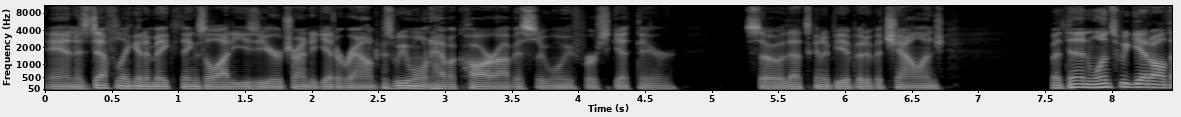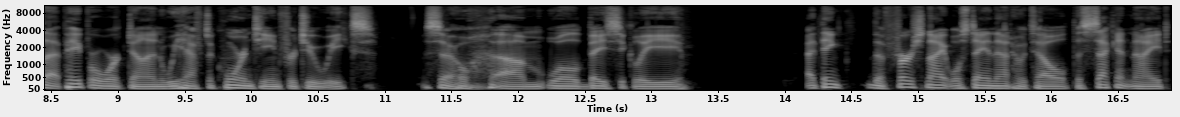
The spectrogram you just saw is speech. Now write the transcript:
And it's definitely going to make things a lot easier trying to get around because we won't have a car, obviously, when we first get there. So that's going to be a bit of a challenge. But then once we get all that paperwork done, we have to quarantine for two weeks. So um, we'll basically, I think the first night we'll stay in that hotel. The second night,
